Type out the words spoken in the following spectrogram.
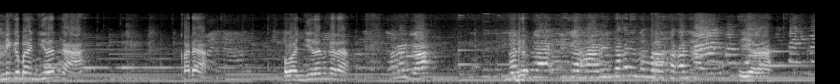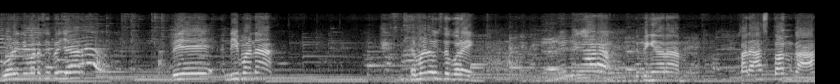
Ini kebanjiran kah? Kada. Kebanjiran kada? Ada gak? Tiga, tiga hari kita kan kita merasakan air. Iya lah. Goreng di mana situ Jar? Di di mana? Di mana situ goreng? Di Pingaran. Di Pingaran. Kada Aston kah?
